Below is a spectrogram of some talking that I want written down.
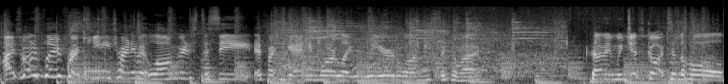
I just want to play it for a teeny tiny bit longer just to see if I can get any more like weird ones to come out. I mean, we just got to the whole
